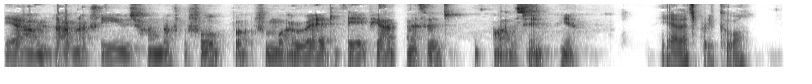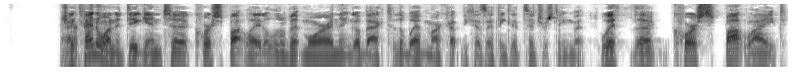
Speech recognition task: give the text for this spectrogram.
yeah, I haven't I haven't actually used handoff before, but from what I read, the API methods are the same. Yeah. Yeah, that's pretty cool. I kind of want to dig into Core Spotlight a little bit more and then go back to the web markup because I think it's interesting. But with the Core Spotlight,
